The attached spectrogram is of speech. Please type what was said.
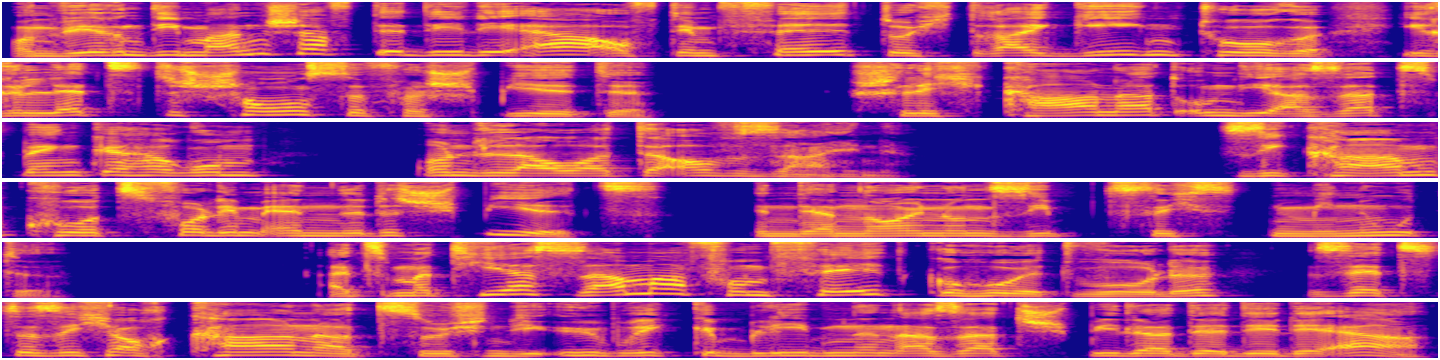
Und während die Mannschaft der DDR auf dem Feld durch drei Gegentore ihre letzte Chance verspielte, schlich Karnat um die Ersatzbänke herum und lauerte auf seine. Sie kam kurz vor dem Ende des Spiels, in der 79. Minute. Als Matthias Sammer vom Feld geholt wurde, setzte sich auch Karner zwischen die übrig gebliebenen Ersatzspieler der DDR.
